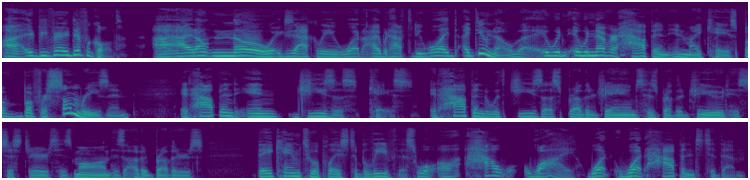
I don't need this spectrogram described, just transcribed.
Uh, it'd be very difficult. I, I, don't know exactly what I would have to do. Well, I, I do know it would it would never happen in my case, but but for some reason, it happened in Jesus' case. It happened with Jesus' brother James, his brother Jude, his sisters, his mom, his other brothers. They came to a place to believe this. Well, uh, how, why? What, what happened to them?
